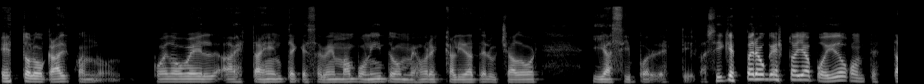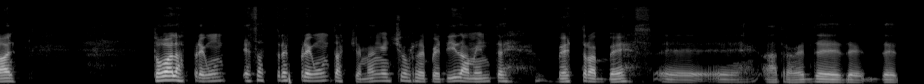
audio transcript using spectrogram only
esto local cuando puedo ver a esta gente que se ve más bonito, mejores calidad de luchador y así por el estilo? Así que espero que esto haya podido contestar todas las preguntas, esas tres preguntas que me han hecho repetidamente, vez tras vez, eh, eh, a través de, de- de-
